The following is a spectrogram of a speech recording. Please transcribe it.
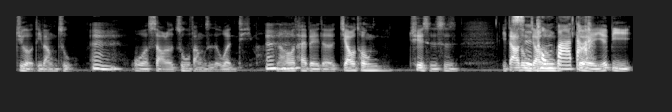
就有地方住，嗯，我少了租房子的问题嘛，嗯，然后台北的交通确实是一大众交通对也比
